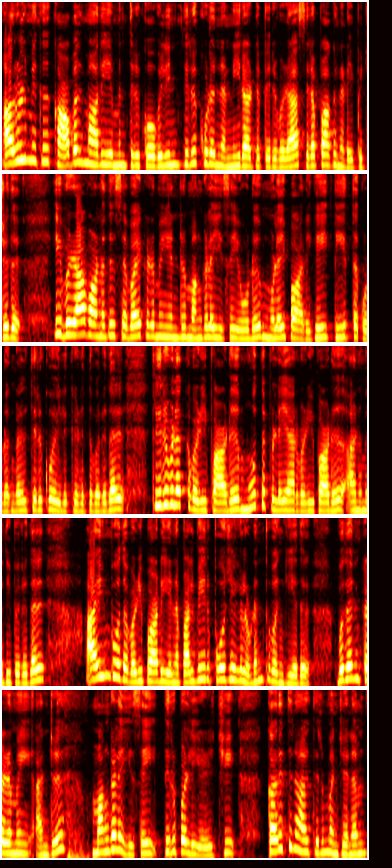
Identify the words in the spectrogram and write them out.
அருள்மிகு காவல் மாரியம்மன் திருக்கோவிலின் திருக்குட நன்னீராட்டு பெருவிழா சிறப்பாக நடைபெற்றது. இவ்விழாவானது செவ்வாய்க்கிழமையன்று மங்கள இசையோடு முளைப்பாரிகை தீர்த்த குடங்கள் திருக்கோயிலுக்கு எடுத்து வருதல் திருவிளக்கு வழிபாடு மூத்த பிள்ளையார் வழிபாடு அனுமதி பெறுதல் ஐம்பூத வழிபாடு என பல்வேறு பூஜைகளுடன் துவங்கியது. புதன்கிழமை அன்று மங்கள இசை திருப்பள்ளி எழுச்சி கருத்தினால் திருமஞ்சனம்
